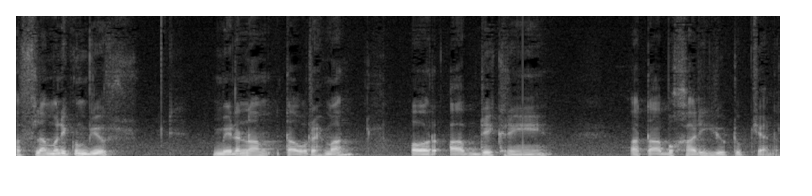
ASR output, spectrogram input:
अस्सलाम वालेकुम व्यूअर्स। मेरा नाम अताउर रहमान और आप देख रहे हैं अता बुखारी यूट्यूब चैनल।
